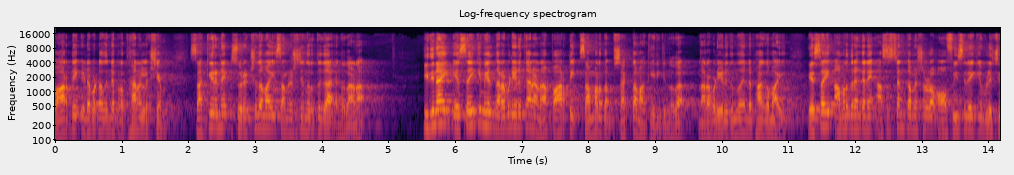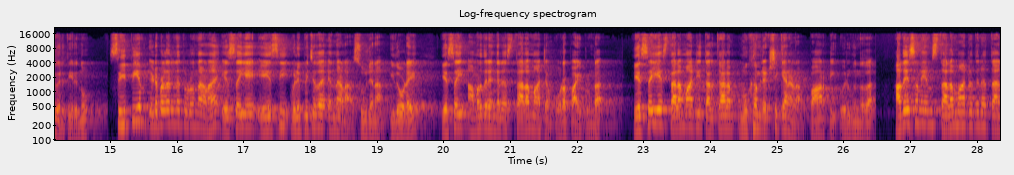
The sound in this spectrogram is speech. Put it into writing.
പാർട്ടി ഇടപെട്ടതിന്റെ പ്രധാന ലക്ഷ്യം സക്കീറിനെ സുരക്ഷിതമായി സംരക്ഷിച്ചു നിർത്തുക എന്നതാണ്. ഇതിനായി എസ് ഐക്ക് മേൽ നടപടിയെടുക്കാനാണ് പാർട്ടി സമ്മർദ്ദം ശക്തമാക്കിയിരിക്കുന്നത്. നടപടിയെടുക്കുന്നതിന്റെ ഭാഗമായി എസ് ഐ അമൃതരംഗനെ അസിസ്റ്റന്റ് കമ്മീഷണറുടെ ഓഫീസിലേക്ക് വിളിച്ചു വരുത്തിയിരുന്നു. സി പി എം ഇടപെടലിനെ തുടർന്നാണ് എസ് ഐയെ എ സി വിളിപ്പിച്ചത് എന്നാണ് സൂചന. ഇതോടെ എസ് ഐ അമൃതരംഗന് സ്ഥലം മാറ്റം ഉറപ്പായിട്ടുണ്ട്. എസ് ഐയെ സ്ഥലം മാറ്റി തൽക്കാലം മുഖം രക്ഷിക്കാനാണ് പാർട്ടി ഒരുങ്ങുന്നത്. അതേസമയം സ്ഥലം മാറ്റത്തിന് താൻ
